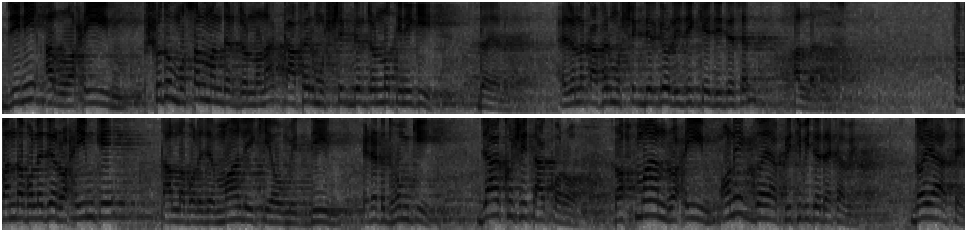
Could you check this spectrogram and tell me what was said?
যিনি আর রহিম। শুধু মুসলমানদের জন্য না, কাফের মুশ্রিকদের জন্য তিনি কি? দয়ালু। এই জন্য কাফের মুশ্রিকদেরকেও রিজিক কে দিতেছেন? আল্লাহ দিতেছেন। তো বান্দা বলে যে রহিমকে তা আল্লাহ বলে যে, মালিক ইয়ৌমিদ্দিন এটা একটা ধমকি। যা খুশি তা করো। রহমান, রহিম, অনেক দয়া পৃথিবীতে দেখাবে। দয়া আছে।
